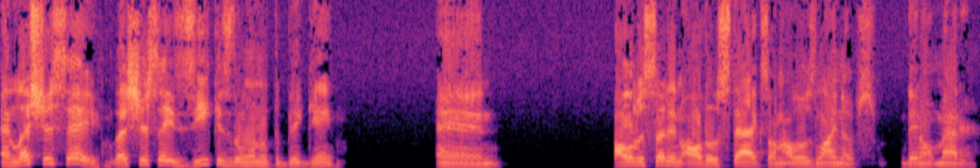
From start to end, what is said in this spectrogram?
And let's just say, let's just say Zeke is the one with the big game. And all of a sudden all those stacks on all those lineups, they don't matter.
